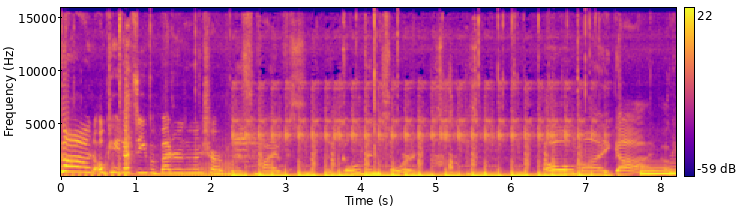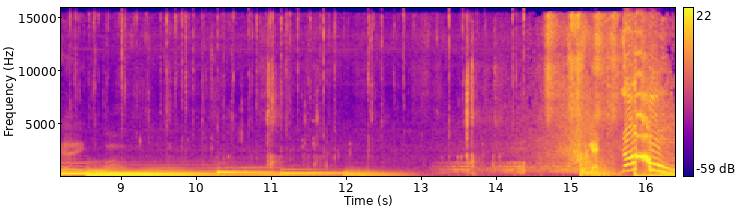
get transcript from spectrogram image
God! Okay, that's even better than a sharpness fives. A golden sword. Oh my god. Okay. Wow. Yes! No!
